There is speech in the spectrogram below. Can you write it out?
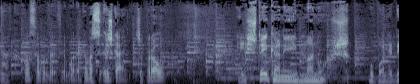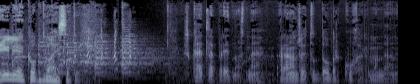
Ja, kako se bodo temu rekli? Pa, veš kaj, čeprav Ištekani Manuš v ponedeljek ob 20. Veš, kaj je tle prednost? Ne? Ranžo je tudi dober kuhar, mandane.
